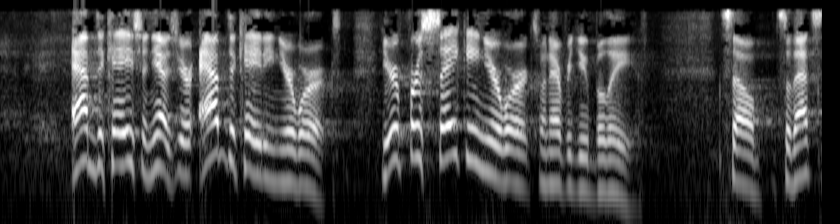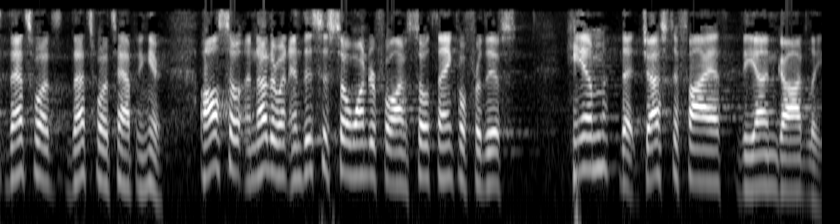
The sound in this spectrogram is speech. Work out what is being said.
Abdication. Abdication. Yes, you're abdicating your works. You're forsaking your works whenever you believe. So so that's that's what's that's what's happening here. Also another one, and this is so wonderful. I'm so thankful for this. Him that justifieth the ungodly.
